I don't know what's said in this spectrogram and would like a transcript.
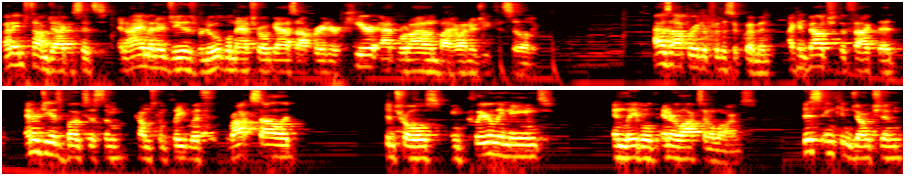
My name is Tom Jakositz, and I am Anaergia's renewable natural gas operator here at Rhode Island Bioenergy Facility. As operator for this equipment, I can vouch for the fact that Anaergia's bug system comes complete with rock solid controls and clearly named and labeled interlocks and alarms. This in conjunction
